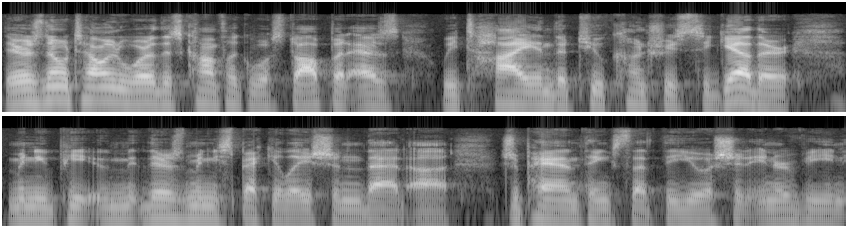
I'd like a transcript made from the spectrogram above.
There is no telling where this conflict will stop, but as we tie in the two countries together, many there's many speculation that uh, Japan thinks that the U.S. should intervene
